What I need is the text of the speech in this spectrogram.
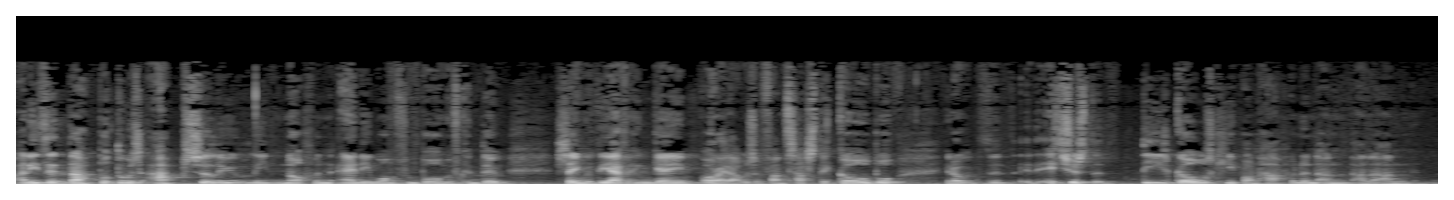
And he did mm. that, but there was absolutely nothing anyone from Bournemouth can do. Same with the Everton game. All right, that was a fantastic goal, but you know, it's just that these goals keep on happening, and and, and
